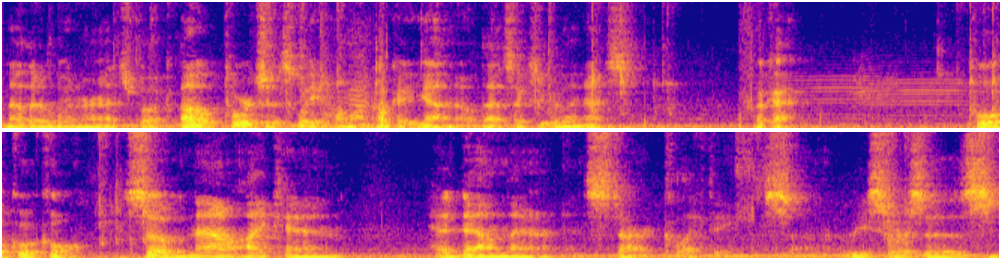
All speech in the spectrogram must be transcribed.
another lunar edge book. Oh, torches. Wait, hold on. Okay, yeah, no, that's actually really nice. Okay. Cool, cool, cool. So now I can head down there and start collecting some resources.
